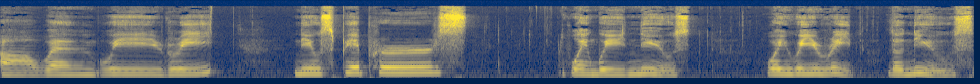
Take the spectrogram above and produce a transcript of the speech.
uh, when we read newspapers when we news when we read the news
